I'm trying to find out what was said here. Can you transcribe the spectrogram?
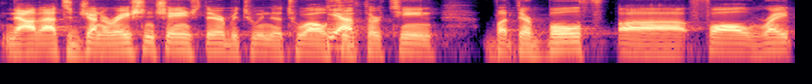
Now that's a generation change there between the 12 Yep. to the 13, but they're both uh, fall right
